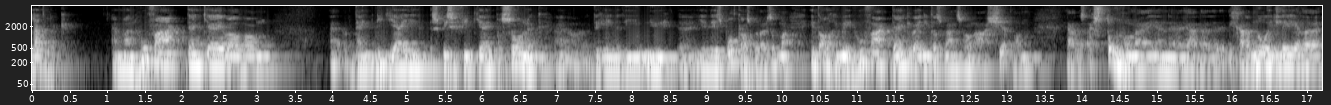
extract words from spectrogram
Letterlijk. En man, hoe vaak denk jij wel van, denk niet jij specifiek, jij persoonlijk, degene die nu uh, deze podcast beluistert, maar in het algemeen, hoe vaak denken wij niet als mensen van, ah shit man, ja, dat is echt stom voor mij en uh, ja, dat, ik ga dat nooit leren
